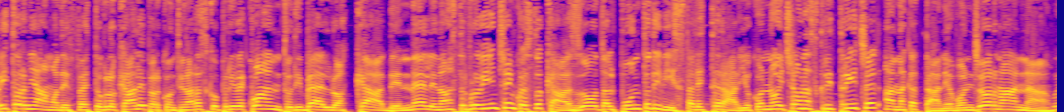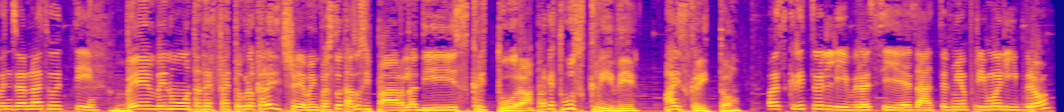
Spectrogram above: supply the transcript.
Ritorniamo ad effetto locale per continuare a scoprire quanto di bello accade nelle nostre province, in questo caso dal punto di vista letterario. Con noi c'è una scrittrice, Anna Cattaneo. Buongiorno Anna. Buongiorno a tutti. Benvenuta ad effetto locale. Dicevo, in questo caso si parla di scrittura, perché tu scrivi. Hai scritto? Ho scritto un libro, sì, esatto, il mio primo libro,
